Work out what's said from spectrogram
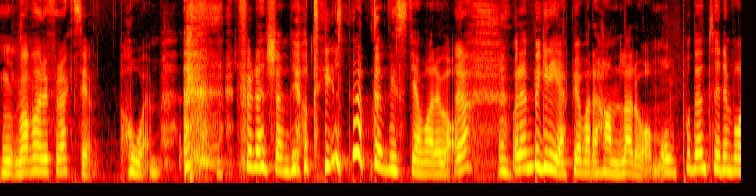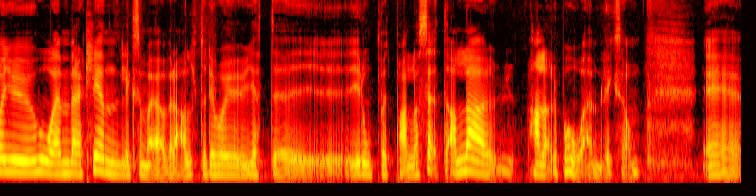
Mm, vad var det för aktie? H&M. för den kände jag till. den visste jag vad det var. Ja. Och den begrep jag vad det handlade om. Och på den tiden var ju H&M verkligen liksom överallt. Och det var ju jätte i ropet på alla sätt. Alla handlade på H&M. Liksom. Eh,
